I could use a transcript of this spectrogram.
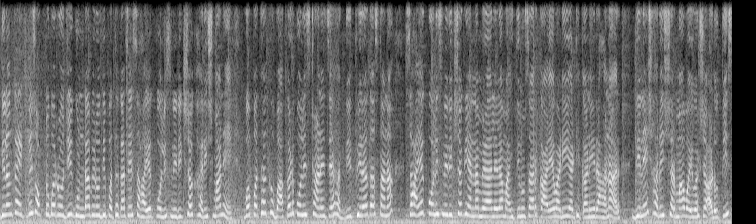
दिनांक एकवीस ऑक्टोबर रोजी गुंडाविरोधी पथकाचे सहाय्यक पोलीस निरीक्षक हरीश माने व पथक वाकड पोलीस ठाण्याचे हद्दीत फिरत असताना सहाय्यक पोलीस निरीक्षक यांना मिळालेल्या माहितीनुसार काळेवाडी या ठिकाणी राहणार दिनेश हरीश शर्मा वयवर्ष अडोतीस.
